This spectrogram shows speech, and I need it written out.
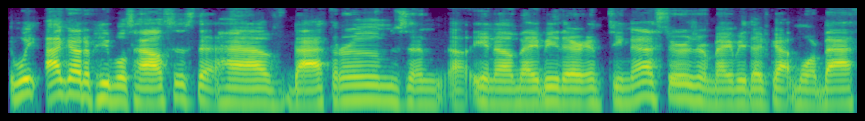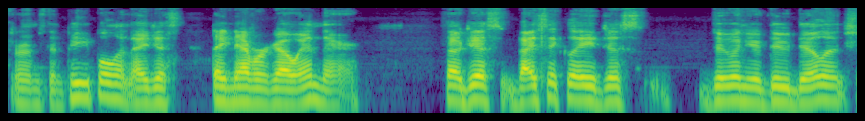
we I go to people's houses that have bathrooms, and uh, you know, maybe they're empty nesters, or maybe they've got more bathrooms than people, and they just they never go in there. So just basically just doing your due diligence,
